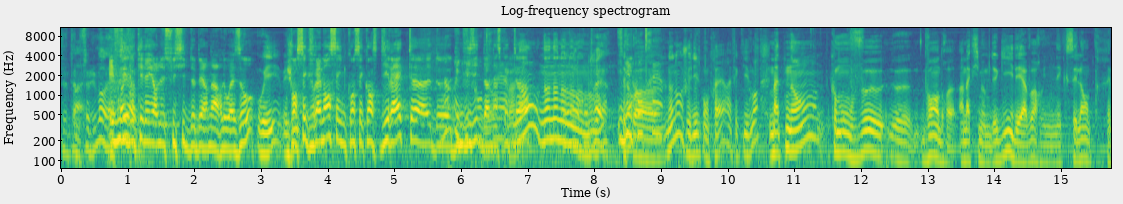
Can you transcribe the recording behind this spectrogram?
C'est absolument Et vous évoquez d'ailleurs le suicide de Bernard Loiseau. Oui. mais Vous je- pensez que vraiment c'est une conséquence directe euh, d'une visite d'un inspecteur Non, non, non, non, non, non. Il dit le contraire. Non, non, je dis le contraire, effectivement. Maintenant, comme on veut euh, vendre un maximum de guides et avoir une excellente réputation,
